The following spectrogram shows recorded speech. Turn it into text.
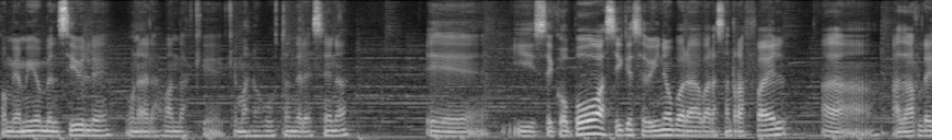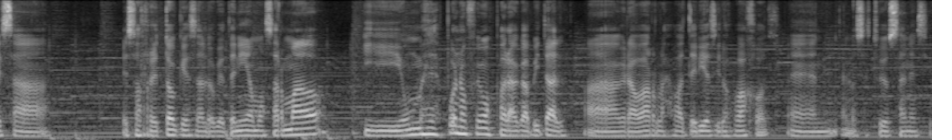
con, mi amigo Invencible, una de las bandas que, más nos gustan de la escena. Eh, y se copó, así que se vino para, para San Rafael a, a darle esa, esos retoques a lo que teníamos armado y un mes después nos fuimos para Capital a grabar las baterías y los bajos en, los estudios Sanesi.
